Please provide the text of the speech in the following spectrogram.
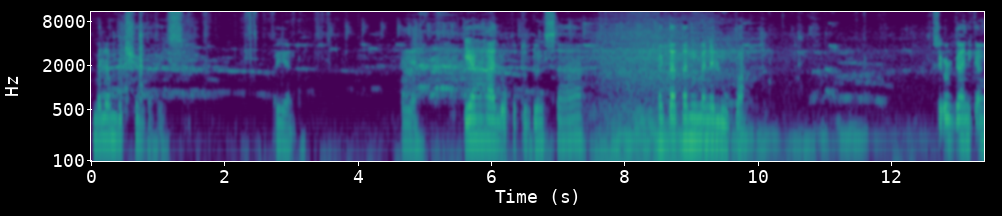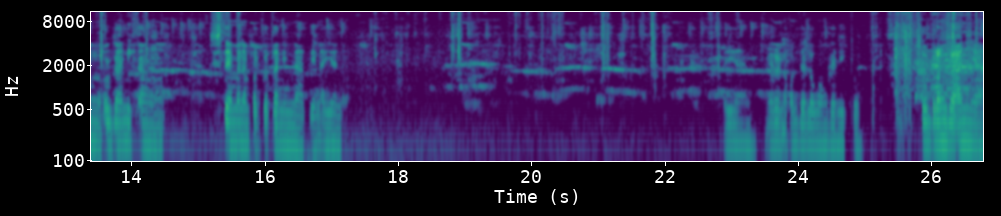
Malambot siya, guys. Ayan. Ayan. Ihahalo ko to dun sa pagtataniman na lupa. Kasi organic ang organic ang sistema ng pagtatanim natin. Ayan. oh. Ayan. Meron akong dalawang ganito. Sobrang gaan niya.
